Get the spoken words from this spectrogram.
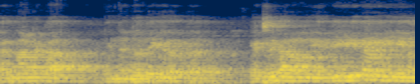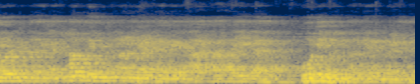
ಕರ್ನಾಟಕ ನಿನ್ನ ಜೊತೆಗಿರುತ್ತೆ. ಯಕ್ಷಗಾನವನ್ನು ಎತ್ತಿ ಹಿಡಿಕೊಂಡು ನೀನು ಏನು ಹೊರಟಿದ್ದಾರೆ ಎಲ್ಲವೂ ನಿಂತು ನಾನು ಹೇಳ್ದಂಗೆ ಆ ಕಾಲ ಈಗ ಕೋಡಿ ಬಂದಿದ್ದಾರೆ ಅನ್ಕೊಂಡಿದ್ದೆ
